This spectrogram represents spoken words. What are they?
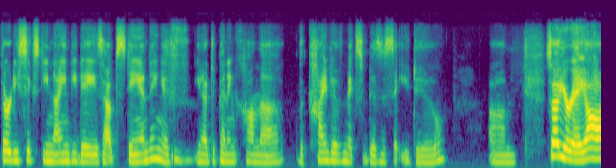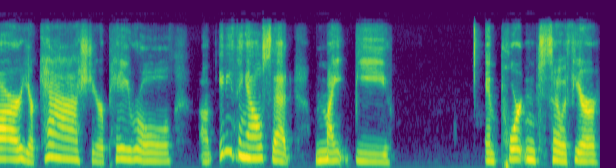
30 60 90 days outstanding if mm-hmm. you know depending on the the kind of mix of business that you do um, so your ar your cash your payroll um, anything else that might be important. So if you're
